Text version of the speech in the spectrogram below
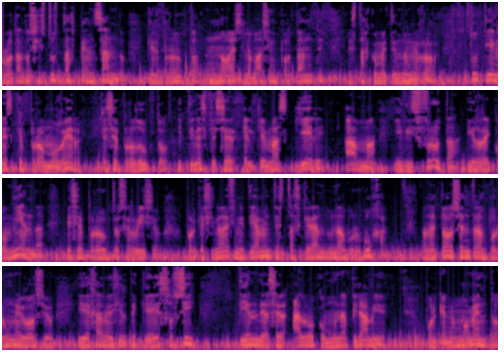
Por lo tanto, si tú estás pensando que el producto no es lo más importante, estás cometiendo un error. Tú tienes que promover ese producto y tienes que ser el que más quiere, ama y disfruta y recomienda ese producto servicio, porque si no definitivamente estás creando una burbuja donde todos entran por un negocio y déjame decirte que eso sí tiende a ser algo como una pirámide, porque en un momento,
